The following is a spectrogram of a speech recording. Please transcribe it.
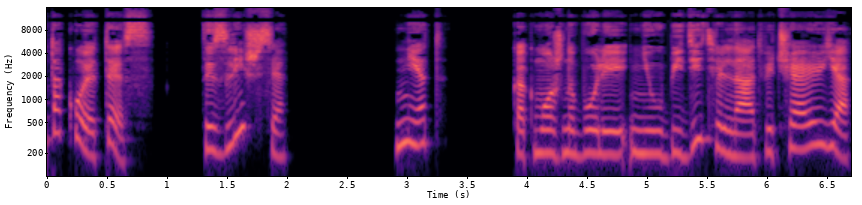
такое, Тесс? Ты злишься?» «Нет», как можно более неубедительно отвечаю я,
